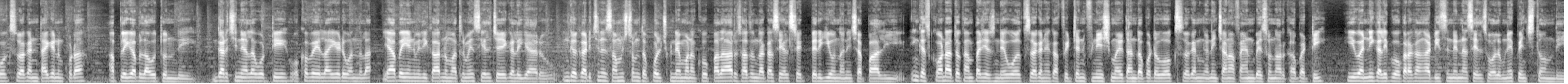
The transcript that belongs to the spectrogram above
వోక్స్ వ్యాగన్ టైగన్ కూడా అప్లికబుల్ అవుతుంది. గడిచిన నెల ఒట్టి ఒకవేళ ఏడు వందల యాభై ఎనిమిది కార్ను మాత్రమే సేల్ చేయగలిగారు. ఇంకా గడిచిన సంవత్సరంతో పోల్చుకుంటే మనకు పదహారు శాతం దాకా సేల్స్ రేట్ పెరిగి ఉందని చెప్పాలి. ఇంకా స్కోడాతో కంపేర్ చేస్తుంటే వర్క్స్ వ్యాగన్ యొక్క ఫిట్ అండ్ ఫినిష్ మరి దాంతోపాటు వర్క్స్ వ్యాగన్ కానీ చాలా ఫ్యాన్ బేస్ ఉన్నారు కాబట్టి ఇవన్నీ కలిపి ఒక రకంగా డీసెంట్ అయిన సేల్స్ వాల్యూమ్నే పెంచుతోంది.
